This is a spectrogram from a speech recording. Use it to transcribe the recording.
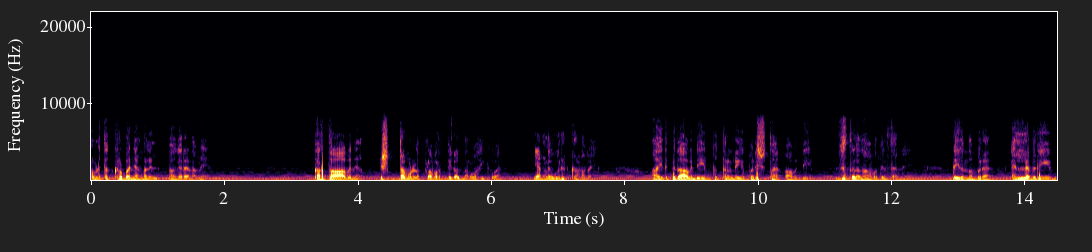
അവിടുത്തെ കൃപ ഞങ്ങളിൽ പകരണമേ. കർത്താവിന് ഇഷ്ടമുള്ള പ്രവർത്തികൾ നിർവഹിക്കുവാൻ ഞങ്ങളെ ഒരുക്കണമേ. ആയത് പിതാവിന്റെയും പുത്രന്റെയും പരിശുദ്ധാത്മാവിന്റെയും നിസ്തുലനാമത്തിൽ തന്നെ ദൈവം നമ്പുരാൻ എല്ലാവരെയും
